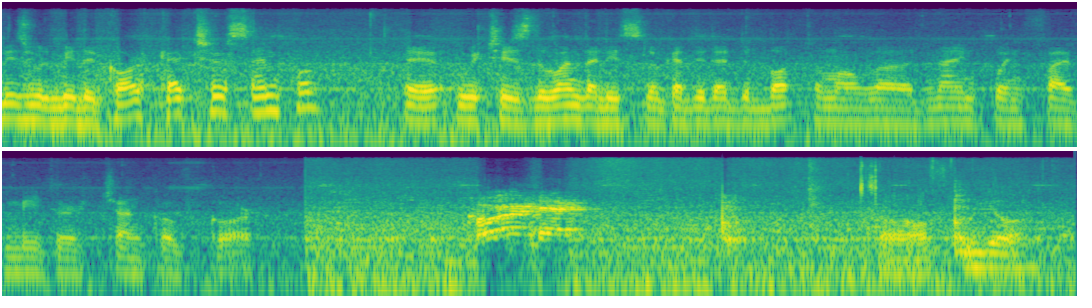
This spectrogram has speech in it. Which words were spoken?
This will be the core catcher sample, uh, which is the one that is located at the bottom of a 9.5 meter chunk of core. Core deck. So off we go.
